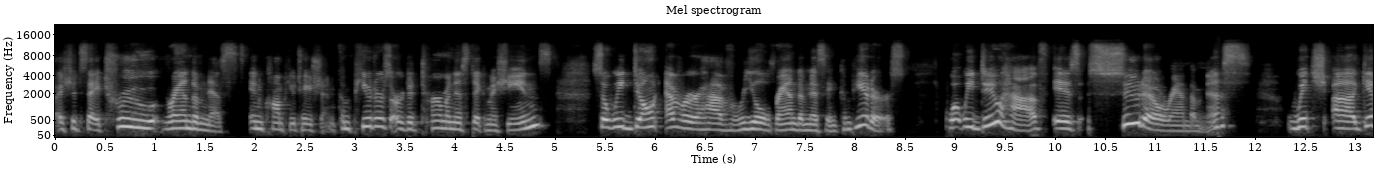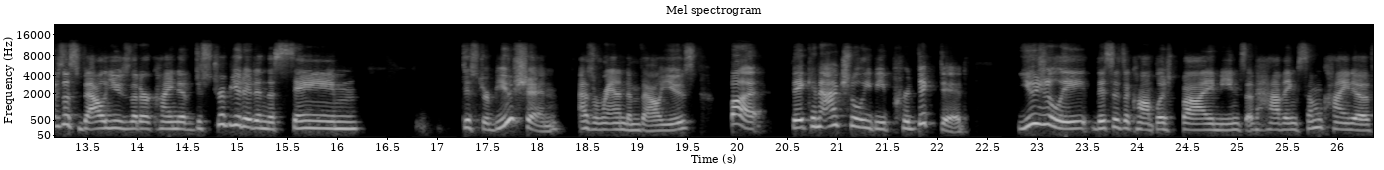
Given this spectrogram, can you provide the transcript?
I should say, true randomness in computation. Computers are deterministic machines. So we don't ever have real randomness in computers. What we do have is pseudo randomness, which uh, gives us values that are kind of distributed in the same distribution as random values, but they can actually be predicted. Usually, this is accomplished by means of having some kind of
